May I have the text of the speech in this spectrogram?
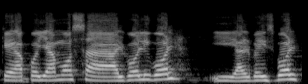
que apoyamos al voleibol y al béisbol,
